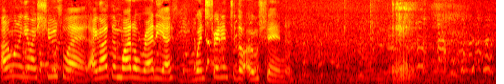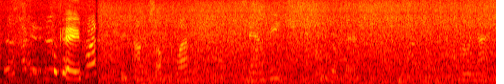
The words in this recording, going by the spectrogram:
I don't want to get my shoes wet. I got them wet already. I went straight into the ocean. Okay. We found ourselves a black sand beach. Go there. Really nice.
